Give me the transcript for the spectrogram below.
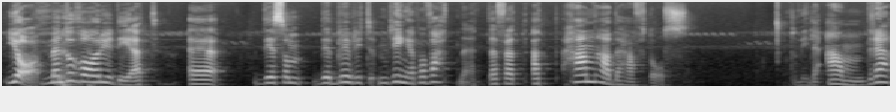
ja, men då var det ju det att eh, det, som, det blev lite ringa på vattnet. Därför att, att han hade haft oss. Då ville andra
